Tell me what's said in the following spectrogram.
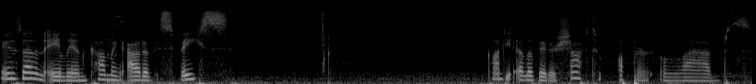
Is that an alien coming out of his face? Climb the elevator shaft to upper labs.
